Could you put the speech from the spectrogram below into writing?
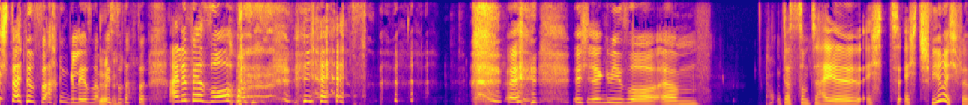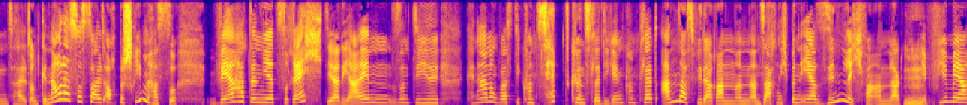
ich deine Sachen gelesen habe. Ja. Ich so dachte, eine Person. yes. ich irgendwie so, ähm, das zum Teil echt, echt schwierig finde halt. Und genau das, was du halt auch beschrieben hast, so, wer hat denn jetzt recht? Ja, die einen sind die, keine Ahnung was, die Konzeptkünstler, die gehen komplett anders wieder ran an, an Sachen. Ich bin eher sinnlich veranlagt, mhm. gehe viel mehr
